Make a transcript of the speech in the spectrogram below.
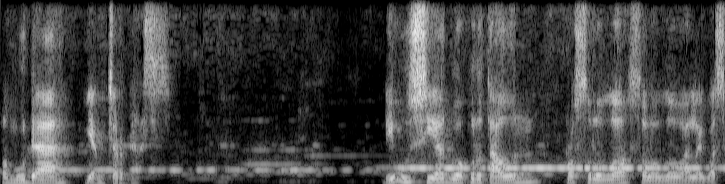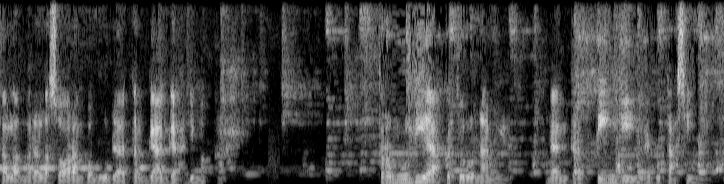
Pemuda yang cerdas. Di usia 20 tahun, Rasulullah Shallallahu Alaihi Wasallam adalah seorang pemuda tergagah di Mekah. Termulia keturunannya dan tertinggi reputasinya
